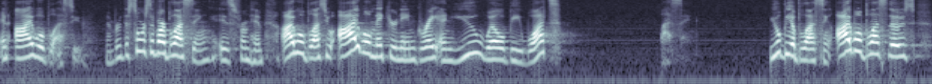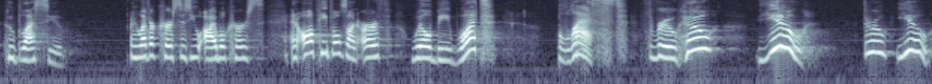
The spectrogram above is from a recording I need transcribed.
and I will bless you. Remember, the source of our blessing is from him. I will bless you. I will make your name great, and you will be what? Blessing. You'll be a blessing. I will bless those who bless you. And whoever curses you, I will curse. And all peoples on earth will be what? Blessed through who? You. Through you.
